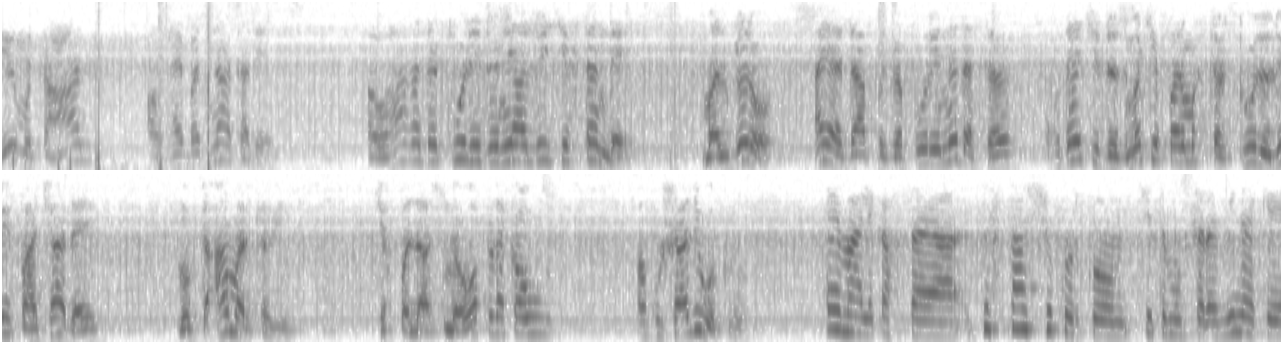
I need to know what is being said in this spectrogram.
ډېر متعال او هیبتناکه دی او هغه د ټولې دنیا لوی څښتن دی ملګرو ایا دا په زړه پورې نه ده څه خدای چې د ځمکې پر مخ تر ټولو لوی پاچا دی موږ ته امر کوي چې خپل لاسونه وکړه کوو او خوشحالي وکړو اے مالک خدایا زه ستا شکر کوم چې ته موږ سره مینه کې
